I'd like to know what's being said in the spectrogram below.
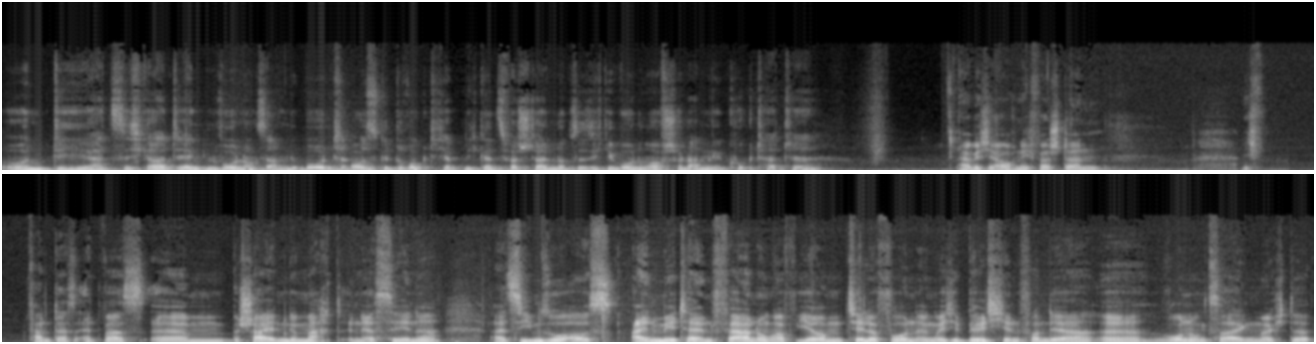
Und die hat sich gerade irgendein Wohnungsangebot ausgedruckt. Ich habe nicht ganz verstanden, ob sie sich die Wohnung auch schon angeguckt hatte. Habe ich auch nicht verstanden. Ich fand das etwas ähm, bescheiden gemacht in der Szene, als sie ihm so aus einem Meter Entfernung auf ihrem Telefon irgendwelche Bildchen von der äh, Wohnung zeigen möchte.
